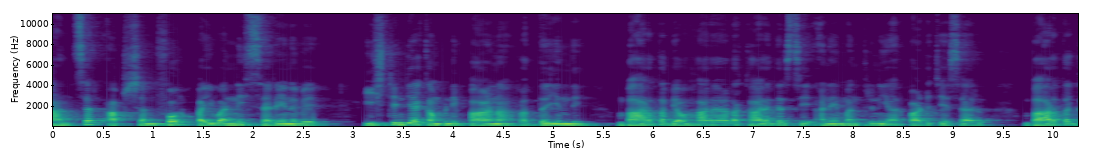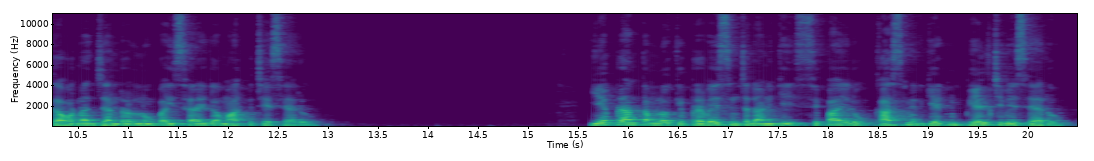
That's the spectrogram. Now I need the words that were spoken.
ఆన్సర్ ఆప్షన్ ఫోర్ పైవన్నీ సరైనవే. ఈస్ట్ ఇండియా కంపెనీ పాలన రద్దయింది. భారత వ్యవహారాల కార్యదర్శి అనే మంత్రిని ఏర్పాటు చేశారు. భారత గవర్నర్ జనరల్ను వైస్రాయిగా మార్పు చేశారు. ఏ ప్రాంతంలోకి ప్రవేశించడానికి సిపాయిలు కాశ్మీర్ గేట్ను పేల్చివేశారు.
